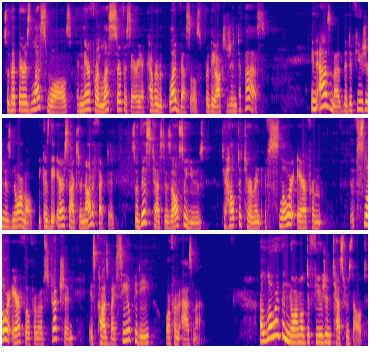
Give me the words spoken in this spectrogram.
so that there is less walls and therefore less surface area covered with blood vessels for the oxygen to pass. In asthma, the diffusion is normal because the air sacs are not affected, so this test is also used to help determine if slower, air from, if slower airflow from obstruction is caused by COPD or from asthma. A lower than normal diffusion test result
